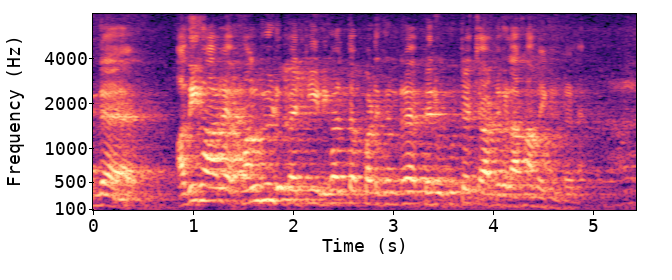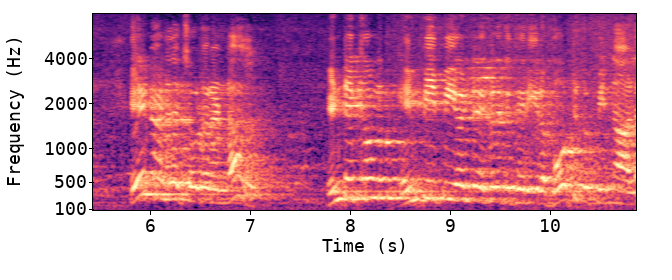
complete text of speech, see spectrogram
இந்த அதிகார பங்கீடு பற்றி நிகழ்த்தப்படுகின்ற பெரும் குற்றச்சாட்டுகளாக அமைகின்றன. ஏன் நான் இதை சொல்றேன் என்றால் இன்றைக்கும் எம்பிபி என்று எங்களுக்கு தெரிகிற போட்டுக்கு பின்னால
